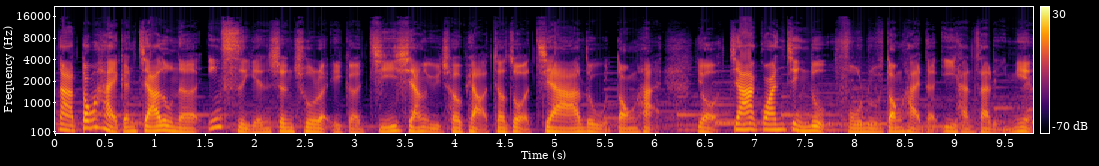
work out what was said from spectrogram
那东海跟嘉路呢，因此延伸出了一个吉祥语车票，叫做嘉路东海，有加官进禄、福如东海的意涵在里面，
